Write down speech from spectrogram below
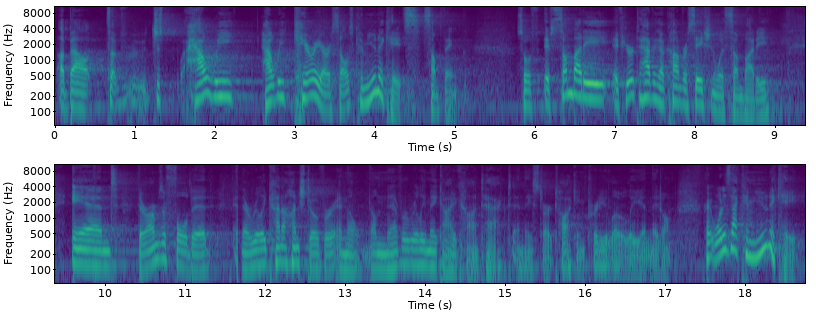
about just how we how we carry ourselves communicates something. So if, if somebody, if you're having a conversation with somebody and their arms are folded and they're really kind of hunched over and they'll, they'll never really make eye contact and they start talking pretty lowly and they don't, right? What does that communicate?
